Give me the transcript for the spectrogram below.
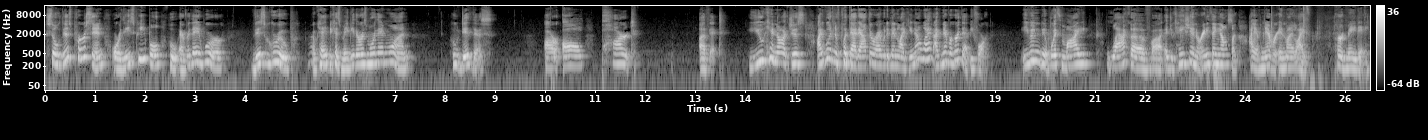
So, this person or these people, whoever they were, this group, okay, because maybe there was more than one who did this, are all part of it. You cannot just, I wouldn't have put that out there. I would have been like, you know what? I've never heard that before. Even with my lack of uh, education or anything else, like I have never in my life heard Mayday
